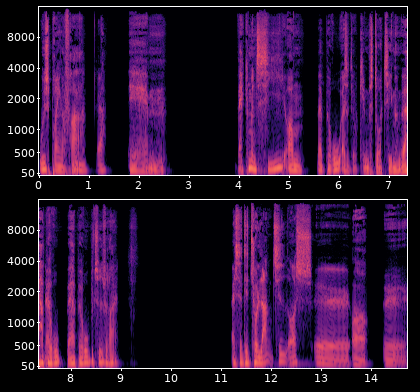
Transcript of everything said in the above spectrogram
udspringer fra. Mm, ja. Øhm, hvad kan man sige om, hvad Peru... Altså, det er jo et kæmpe stort tema, men hvad har, ja. Peru, hvad har Peru betydet for dig? Altså, det tog lang tid også øh, at, øh,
